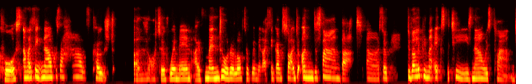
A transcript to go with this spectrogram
course. And I think now, because I have coached a lot of women. I've mentored a lot of women. I think I'm starting to understand that. Uh, so developing that expertise now is planned.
